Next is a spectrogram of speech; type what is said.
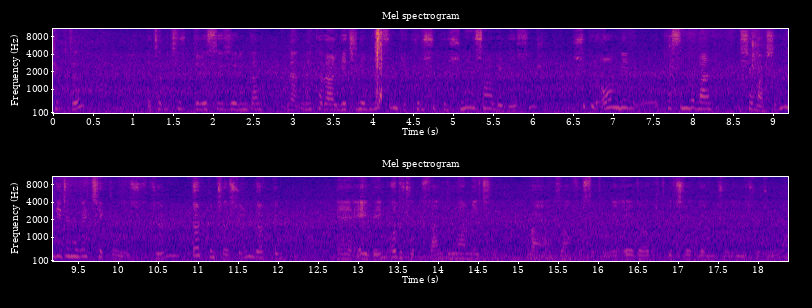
çıktı. E tabi Türk lirası üzerinden ne, ne kadar geçinebilirsin ki kuruşu kuruşuna hesap ediyorsun. Şükür 11 Kasım'da ben işe başladım. Gece nöbet şeklinde iş tutuyorum. 4 gün çalışıyorum, 4 gün e, evdeyim. O da çok güzel. Dinlenme için bayağı güzel fırsat oluyor. Evde vakit geçirebiliyorum çoluğumla çocuğumla.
